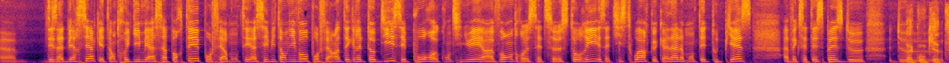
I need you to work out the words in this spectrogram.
euh, des adversaires qui étaient entre guillemets à sa portée pour le faire monter assez vite en niveau, pour le faire intégrer le top 10 et pour euh, continuer à vendre cette story et cette histoire que Canal a montée de toutes pièces avec cette espèce de, de La conquête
